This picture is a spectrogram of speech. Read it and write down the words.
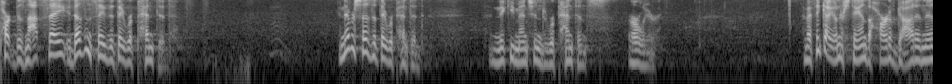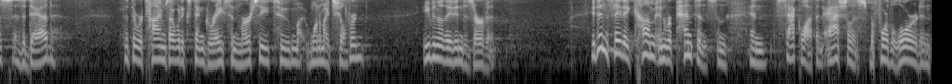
part does not say, it doesn't say that they repented. It never says that they repented. Nikki mentioned repentance earlier. And I think I understand the heart of God in this as a dad that there were times I would extend grace and mercy to my, one of my children, even though they didn't deserve it. It didn't say they come in repentance and, and sackcloth and ashes before the Lord, and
